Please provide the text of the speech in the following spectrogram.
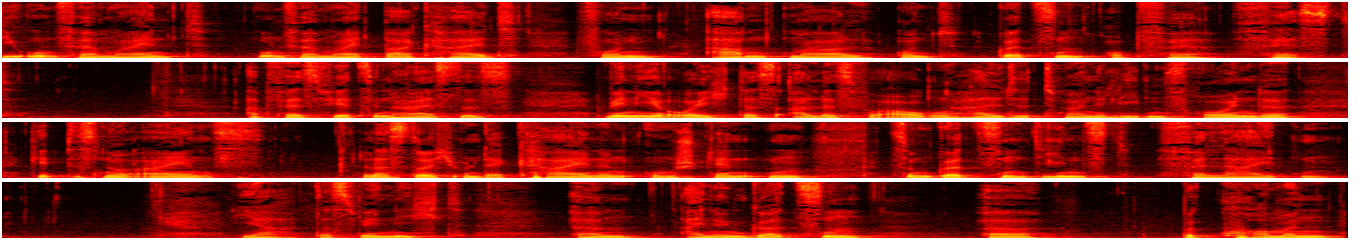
die Unvermeid Unvermeidbarkeit von Abendmahl und Götzenopferfest. Ab Vers 14 heißt es, wenn ihr euch das alles vor Augen haltet, meine lieben Freunde, gibt es nur eins. Lasst euch unter keinen Umständen zum Götzendienst verleiten. Ja, dass wir nicht ähm, einen Götzen äh, bekommen,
